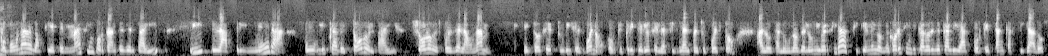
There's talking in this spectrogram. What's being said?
como una de las siete más importantes del país y la primera pública de todo el país, solo después de la UNAM. Entonces tú dices, bueno, ¿con qué criterio se le asigna el presupuesto a los alumnos de la universidad? Si tienen los mejores indicadores de calidad, ¿por qué están castigados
